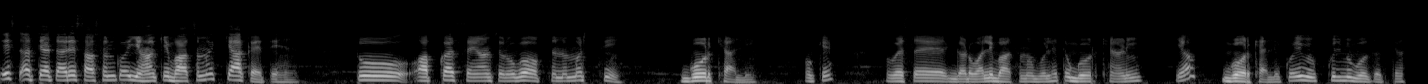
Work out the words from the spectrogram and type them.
इस अत्याचारी शासन को यहाँ की भाषा में क्या कहते हैं? तो आपका सही आंसर होगा option number C Gorkhyali. Okay वैसे गढ़वाली भाषा में बोले तो गोरख्याणी या गोरख्याली, कोई भी, कुछ भी बोल सकते हैं।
